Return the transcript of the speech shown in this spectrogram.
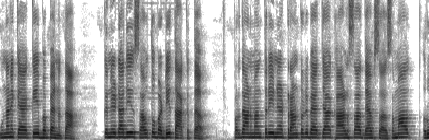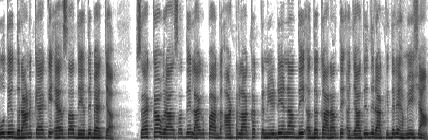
ਉਹਨਾਂ ਨੇ ਕਿਹਾ ਕਿ ਵਿਭਿੰਨਤਾ। ਕੈਨੇਡਾ ਦੀ ਸਭ ਤੋਂ ਵੱਡੀ ਤਾਕਤ। ਪ੍ਰਧਾਨ ਮੰਤਰੀ ਨੇ ਟ੍ਰਾਂਟੋ ਦੇ ਵਿੱਚ ਖਾਲਸਾ ਦਿਵਸ ਸਮਾਰੋਹ ਦੇ ਦੌਰਾਨ ਕਹਿ ਕੇ ਐਸਾ ਦੇਸ਼ ਦੇ ਵਿੱਚ ਸਿੱਖਾ ਵਿਰਾਸਤ ਦੇ ਲਗਭਗ 8 ਲੱਖ ਕੈਨੇਡੀਅਨਾਂ ਦੇ ਅਧਿਕਾਰਾਂ ਤੇ ਆਜ਼ਾਦੀ ਦੀ ਰਾਖੀ ਦੇ ਲਈ ਹਮੇਸ਼ਾ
